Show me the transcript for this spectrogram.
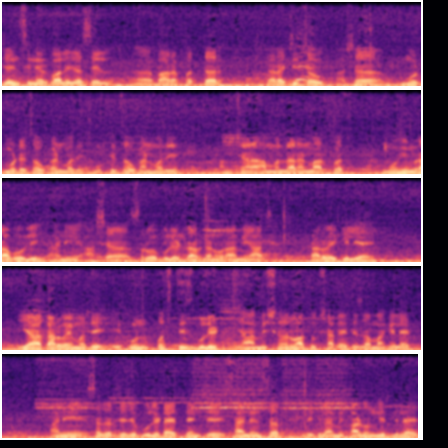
जैन सिनियर कॉलेज असेल बारा पत्तर कराची चौक अशा मोठमोठ्या चौकांमध्ये मुख्य चौकांमध्ये आमच्या अंमलदारांमार्फत मोहीम राबवली आणि अशा सर्व बुलेट धारकांवर आम्ही आज कारवाई केली आहे. या कारवाईमध्ये एकूण पस्तीस बुलेट या आम्ही शहर वाहतूक शाखा इथे जमा केल्या आहेत आणि सदरचे जे बुलेट आहेत त्यांचे सायलेन्सर देखील आम्ही काढून घेतलेले आहेत.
